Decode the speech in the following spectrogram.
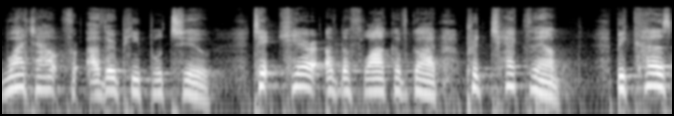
watch out for other people too. Take care of the flock of God, protect them because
